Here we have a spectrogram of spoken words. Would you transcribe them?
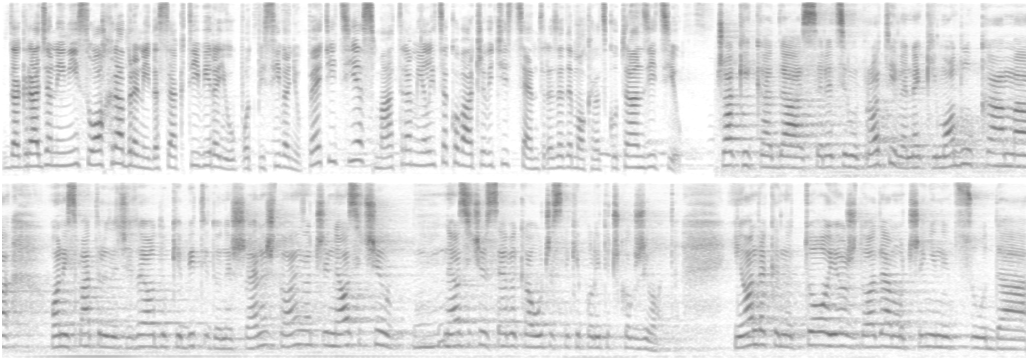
Da građani nisu ohrabreni da se aktiviraju u potpisivanju peticije, smatra Milica Kovačević iz Centra za demokratsku tranziciju. Čak i kada se recimo protive nekim odlukama, oni smatraju da će te odluke biti donešene, što oni znači ne osjećaju, ne osjećaju sebe kao učesnike političkog života. I onda kad na to još dodamo činjenicu da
